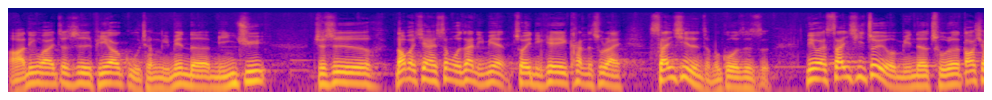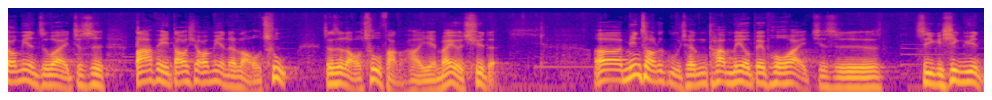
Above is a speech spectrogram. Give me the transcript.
啊。另外，这是平遥古城里面的民居，就是老百姓还生活在里面，所以你可以看得出来山西人怎么过日子。另外，山西最有名的除了刀削面之外，就是搭配刀削面的老醋，这是老醋坊哈，也蛮有趣的。呃，明朝的古城它没有被破坏，其实是一个幸运。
